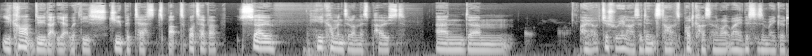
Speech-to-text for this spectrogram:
You can't do that yet with these stupid tests, but whatever. So he commented on this post, and um, I, have just realised I didn't start this podcast in the right way. This isn't very good.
